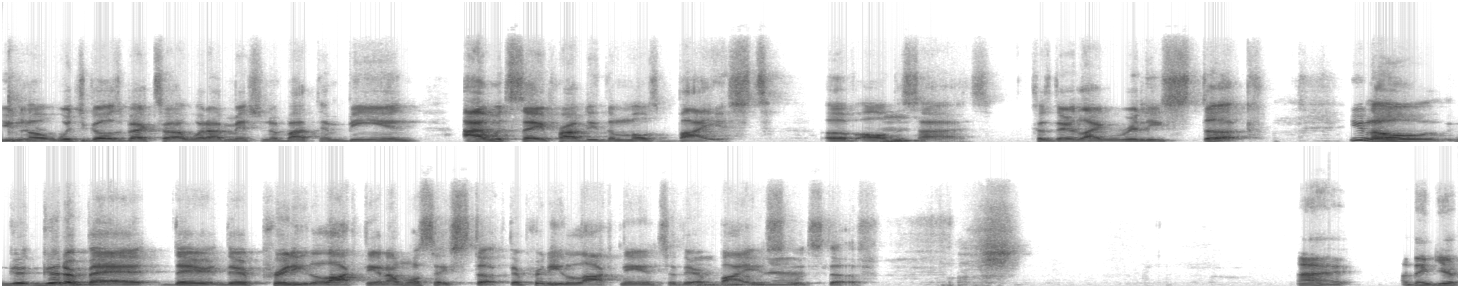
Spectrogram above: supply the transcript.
you know which goes back to what i mentioned about them being i would say probably the most biased of all mm. the signs because they're like really stuck. You know, good good or bad, they're they're pretty locked in. I won't say stuck. They're pretty locked into their mm-hmm, bias with stuff. All right, I think you're.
